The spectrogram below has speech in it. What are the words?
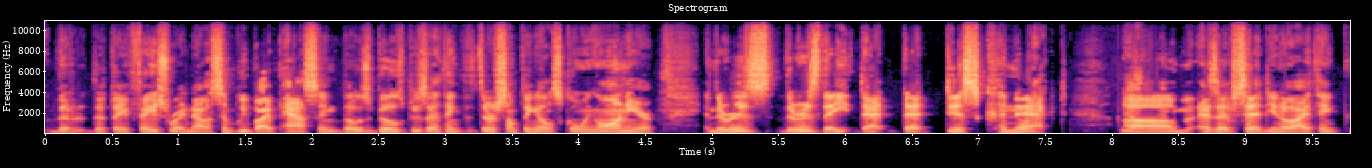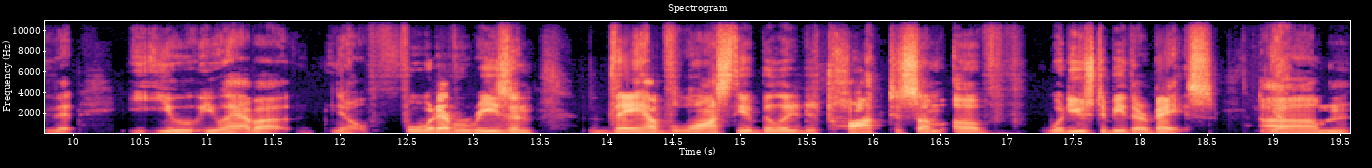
that that they face right now simply by passing those bills, because I think that there's something else going on here, and there is there is the, that that disconnect. Yeah. Um, as I've said, you know, I think that you you have a you know for whatever reason they have lost the ability to talk to some of what used to be their base. Yeah. Um,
